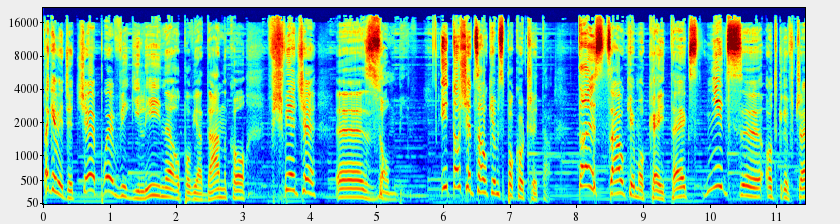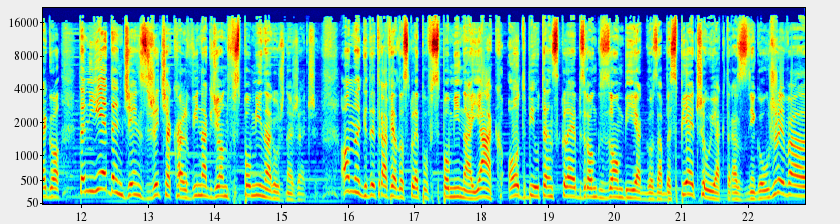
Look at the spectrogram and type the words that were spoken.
Takie wiecie, ciepłe, wigilijne opowiadanko w świecie e, zombie. I to się całkiem spoko czyta. To jest całkiem okej okay tekst, nic y, odkrywczego. Ten jeden dzień z życia Calvina, gdzie on wspomina różne rzeczy. On, gdy trafia do sklepu, wspomina, jak odbił ten sklep z rąk zombie, jak go zabezpieczył, jak teraz z niego używa,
